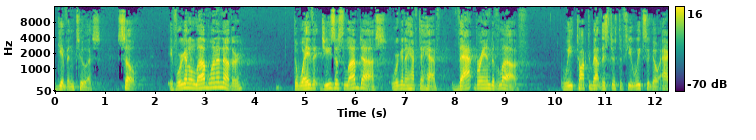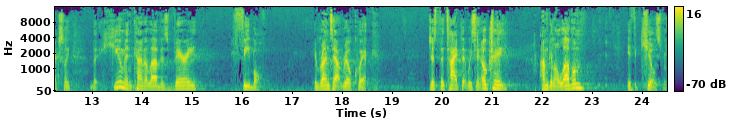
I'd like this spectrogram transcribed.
given to us. So, if we're going to love one another the way that Jesus loved us, we're going to have to have that brand of love. We talked about this just a few weeks ago, actually. The human kind of love is very feeble, it runs out real quick. Just the type that we say, okay, I'm going to love them if it kills me.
